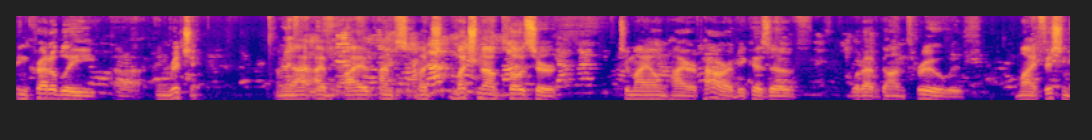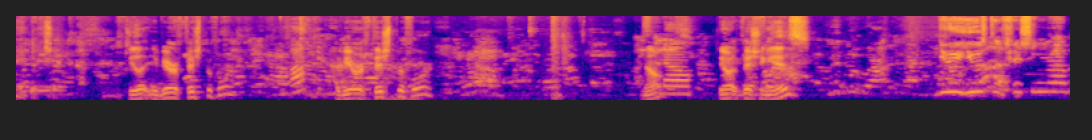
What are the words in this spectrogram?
incredibly uh, enriching. I mean, I, I, I, I'm much, much now closer to my own higher power because of what I've gone through with my fishing addiction. Do you, have you ever fished before? Huh? Have you ever fished before? No? No. Do you know what fishing is? You use the fishing rod,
